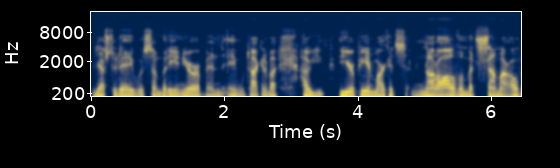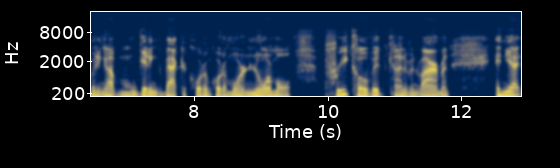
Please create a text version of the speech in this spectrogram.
yesterday with somebody in Europe, and, and we're talking about how you, the European markets, not all of them, but some are opening up and getting back to quote unquote a more normal pre COVID kind of environment. And yet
